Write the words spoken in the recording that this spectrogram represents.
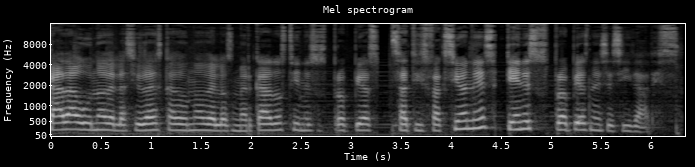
cada una de las ciudades, cada uno de los mercados tiene sus propias satisfacciones, tiene sus propias necesidades.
